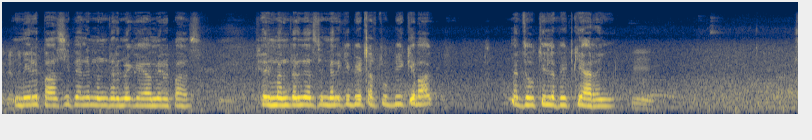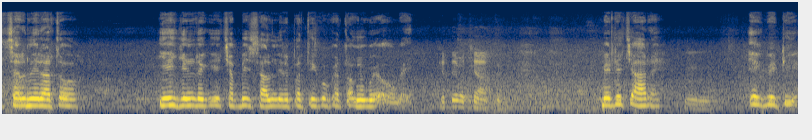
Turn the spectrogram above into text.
मेरे पास ही पहले मंदिर में गया, मेरे पास। फिर मंदिर में से मैंने कि बेटा तू बी के भाग मैं धोती लपेट के आ रही हूँ। सर मेरा तो यही ज़िंदगी छब्बीस साल मेरे पति को खत्म हुए हो गए। कितने बच्चे हैं आपके? बेटे चार है। हम्म, एक बेटी है।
